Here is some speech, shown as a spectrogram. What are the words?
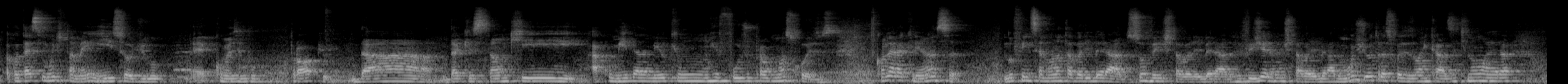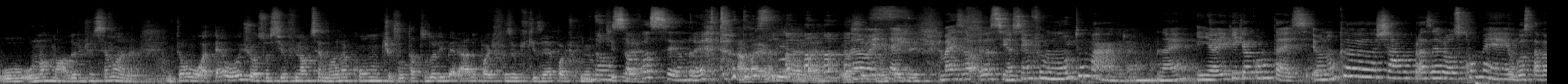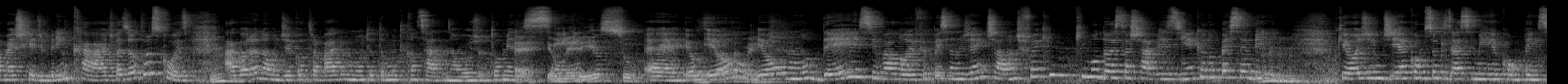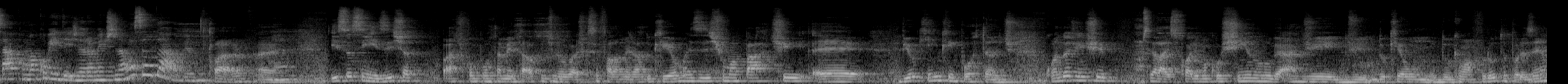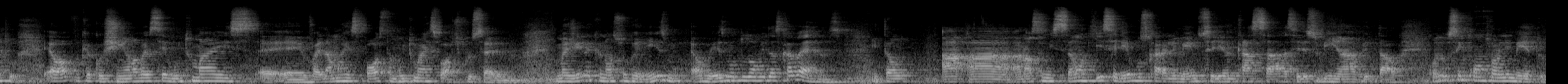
Acontece muito também, e isso eu digo é, como exemplo próprio, da, da questão que a comida é meio que um refúgio para algumas coisas. Quando eu era criança, no fim de semana estava liberado, sorvete estava liberado, refrigerante estava liberado, um monte de outras coisas lá em casa que não era o, o, normal durante a semana. Então, até hoje eu associo o final de semana com, tipo, tá tudo liberado, pode fazer o que quiser, pode comer não, o que quiser. Não, só você, André. A maioria, né? Eu não, sei que muita gente... Mas, eu, assim, eu sempre fui muito magra, né? E aí, o que que acontece? Eu nunca achava prazeroso comer, eu gostava mais de quê? De brincar, de fazer outras coisas. Uhum. Agora não, um dia que eu trabalho muito, eu tô muito cansada. Não, hoje eu tô merecendo. É, eu mereço. É, eu, eu, eu mudei esse valor. Eu fico pensando, gente, aonde foi que, que mudou essa chavezinha que eu não percebi? Uhum. Porque hoje em dia é como se eu quisesse me recompensar com uma comida e geralmente não é saudável. Claro, é. é. Isso assim, existe a parte comportamental, que de novo acho que você fala melhor do que eu, mas existe uma parte é, bioquímica importante. Quando a gente, sei lá, escolhe uma coxinha no lugar de, de, do, que um, do que uma fruta, por exemplo, é óbvio que a coxinha ela vai ser muito mais. É, é vai dar uma resposta muito mais forte para o cérebro. Imagina que o nosso organismo é o mesmo do homem das cavernas. Então, a, a, a, nossa missão aqui seria buscar alimentos, seria caçar, seria subir em árvore e tal. Quando você encontra um alimento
